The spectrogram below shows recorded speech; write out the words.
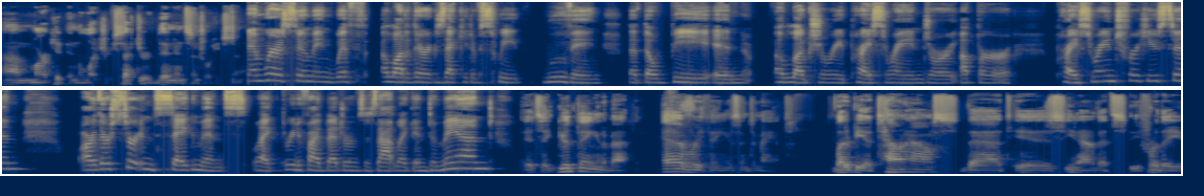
um, market in the luxury sector than in Central Houston. And we're assuming with a lot of their executive suite moving that they'll be in a luxury price range or upper price range for Houston. Are there certain segments like three to five bedrooms? Is that like in demand? It's a good thing and a bad thing. Everything is in demand let it be a townhouse that is, you know, that's for the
